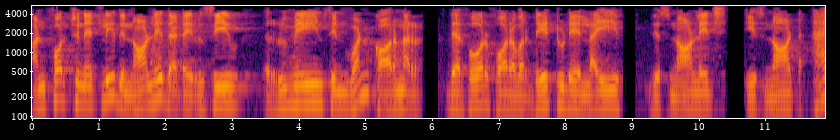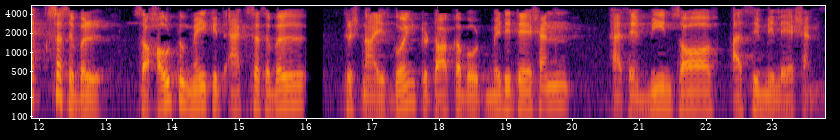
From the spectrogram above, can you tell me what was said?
unfortunately, the knowledge that I receive remains in one corner. Therefore, for our day-to-day -day life, this knowledge is not accessible. So how to make it accessible? Krishna is going to talk about meditation as a means of assimilation.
